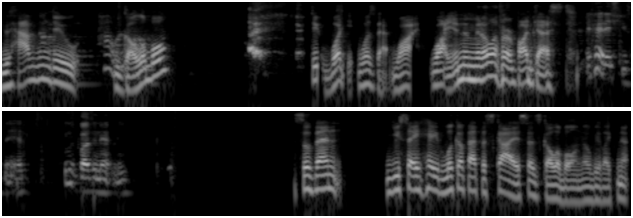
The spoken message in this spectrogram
you have them do gullible? Dude, what was that? Why? Why? In the middle of our podcast. It had issues, man. Who's buzzing at me? So then you say, "Hey, look up at the sky. It says gullible," and they'll be like, "No,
